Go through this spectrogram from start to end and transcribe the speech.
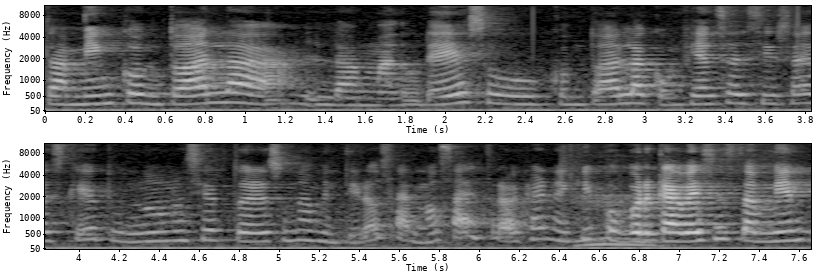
también con toda la, madurez o con toda la confianza decir, ¿sabes qué? Pues no, no es cierto, eres una mentirosa, no sabes trabajar en equipo, porque a veces también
